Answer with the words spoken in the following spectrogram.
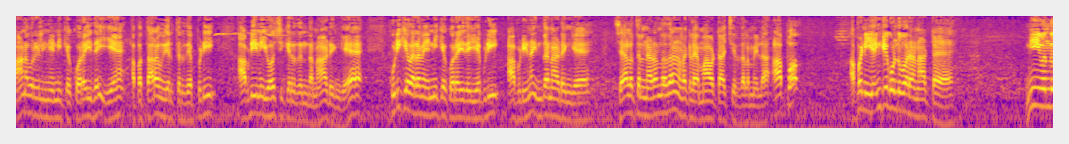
மாணவர்களின் எண்ணிக்கை குறையுதே ஏன்? அப்போ தரம் உயர்த்துறது எப்படி? அப்படின்னு யோசிக்கிறது இந்த நாடுங்க குடிக்க வரவன் எண்ணிக்கை குறையுதே எப்படி? அப்படின்னா இந்த நாடு இங்க சேலத்தில் நடந்ததா நடக்கல மாவட்ட ஆட்சியர் தலைமையில்? அப்போ அப்போ நீ எங்கே கொண்டு வர நாட்டை? நீ வந்து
